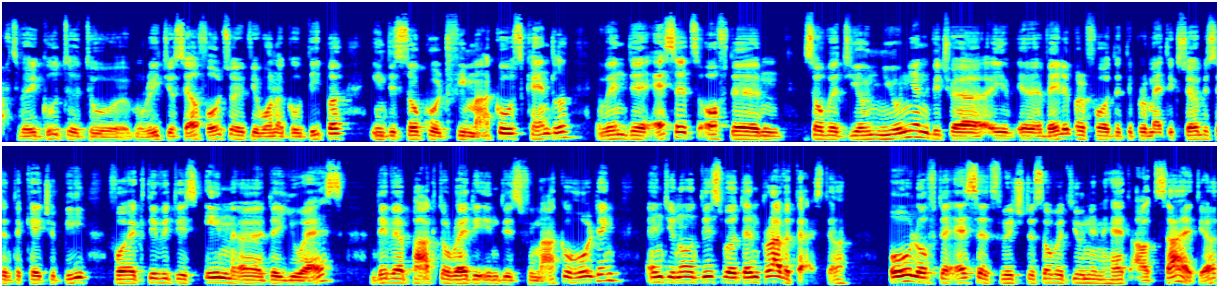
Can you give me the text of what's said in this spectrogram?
It's very good to, to, read yourself also if you want to go deeper in the so-called Fimaco scandal when the assets of the um, Soviet Union which were uh, available for the diplomatic service and the KGB for activities in uh, the US they were parked already in this Fimaco holding and you know these were then privatized yeah? all of the assets which the Soviet Union had outside yeah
